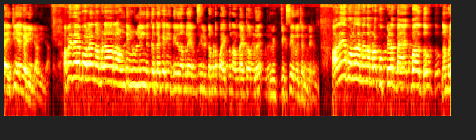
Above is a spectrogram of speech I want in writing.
ടൈറ്റ് ചെയ്യാൻ കഴിയില്ല. അപ്പൊ ഇതേപോലെ നമ്മുടെ ആ റൗണ്ടിനുള്ളിൽ നിൽക്കത്തക്ക രീതിയിൽ നമ്മൾ എം സിയിൽ നമ്മുടെ പൈപ്പ് നന്നായിട്ട് നമ്മൾ ഫിക്സ് ചെയ്ത് വെച്ചിട്ടുണ്ട്. അതേപോലെ തന്നെ നമ്മുടെ കുപ്പിയുടെ ബാക്ക് ഭാഗത്തും നമ്മൾ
